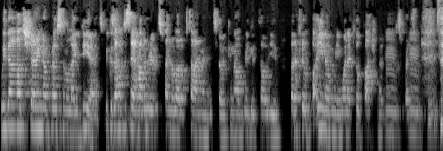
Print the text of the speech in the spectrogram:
without sharing our personal ideas because I have to say I haven't really spent a lot of time in it, so I cannot really tell you that I feel, you know, me when I feel passionate mm, express mm, mm. So,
